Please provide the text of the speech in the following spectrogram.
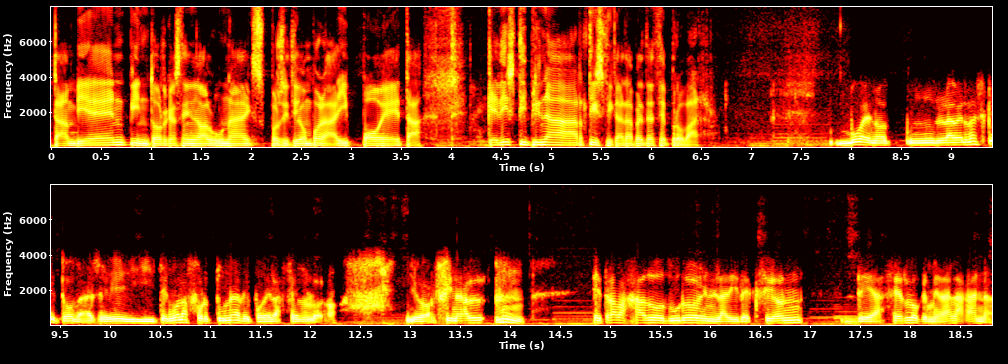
también pintor que has tenido alguna exposición por ahí, poeta. ¿Qué disciplina artística te apetece probar? Bueno, la verdad es que todas, ¿eh? y tengo la fortuna de poder hacerlo, ¿no? Yo al final he trabajado duro en la dirección de hacer lo que me da la gana.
